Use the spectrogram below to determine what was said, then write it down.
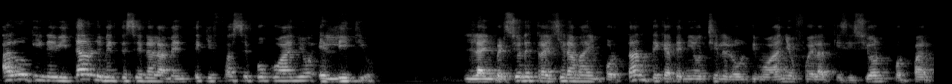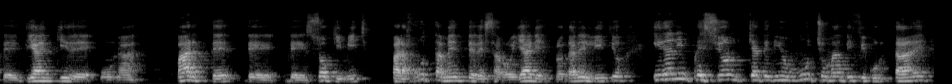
algo que inevitablemente se a la mente, que fue hace poco años el litio. La inversión extranjera más importante que ha tenido Chile en los últimos años fue la adquisición por parte de Tianqi de una parte de, de para justamente desarrollar y explotar el litio y da la impresión que ha tenido mucho más dificultades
